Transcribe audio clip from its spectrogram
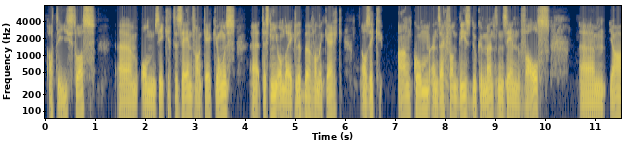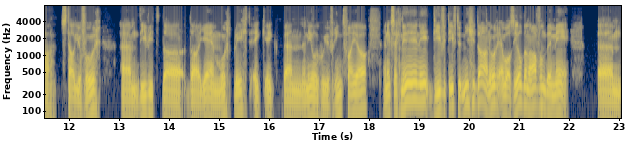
atheïst was, um, om zeker te zijn van, kijk jongens, uh, het is niet omdat ik lid ben van de kerk, als ik aankom en zeg van deze documenten zijn vals, ja, stel je voor, um, David, dat, dat jij een moord pleegt. Ik, ik ben een hele goede vriend van jou. En ik zeg, nee, nee, nee, David heeft het niet gedaan hoor. Hij was heel de avond bij mij. Um,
